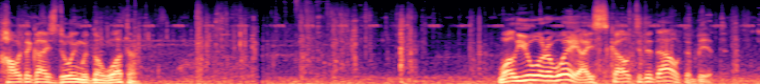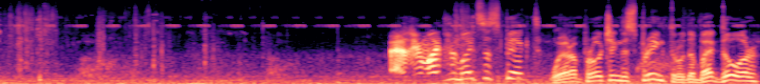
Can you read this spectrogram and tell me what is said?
How are the guys doing with no water? While you were away, I scouted it out a bit. As you might You might suspect, we're approaching the spring through the back door.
